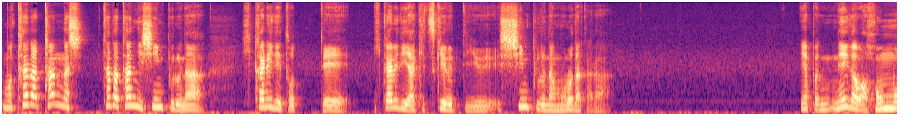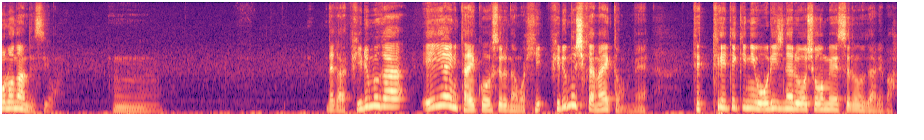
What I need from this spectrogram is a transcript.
もうただ単なただ単にシンプルな光で撮って光で焼き付けるっていうシンプルなものだからやっぱネガは本物なんですよ。うんだからフィルムが AI に対抗するのはもうフィルムしかないかもね。徹底的にオリジナルを証明するのであれば。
